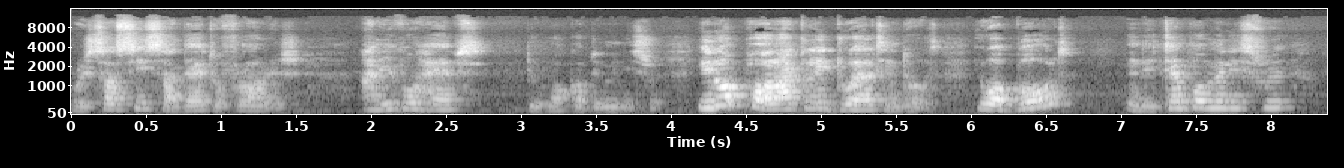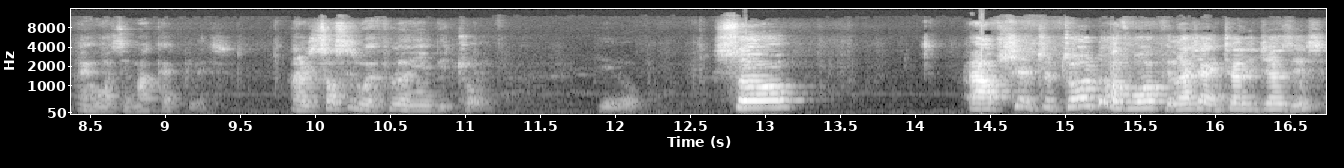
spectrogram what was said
resources are there to flourish and even helps the work of the ministry. You know, Paul actually dwelt in those. He was bold in the temple ministry and was the marketplace. And resources were flowing in between. You know. So I've told us what financial intelligence is.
